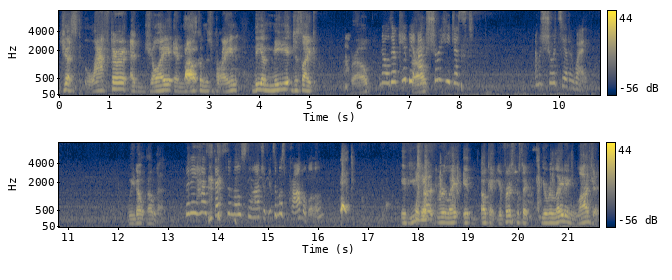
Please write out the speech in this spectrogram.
just laughter and joy in Malcolm's brain. The immediate, just like, bro, No, there can't be. Bro. I'm sure he just. I'm sure it's the other way. we don't know that. But it has. That's the most logical. It's the most probable. If you start relate it, okay, your first mistake, you're relating logic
